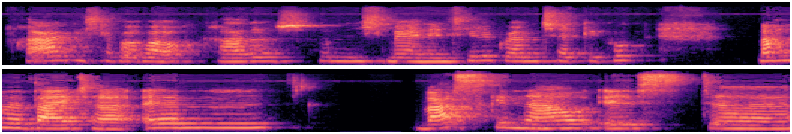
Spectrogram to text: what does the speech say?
Fragen. Ich habe aber auch gerade schon nicht mehr in den Telegram-Chat geguckt. Machen wir weiter. Ähm, was genau ist äh,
